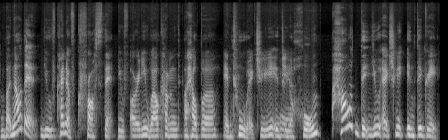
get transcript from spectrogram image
But now that you've kind of crossed that, you've already welcomed a helper and two actually into yeah. your home, How did you actually integrate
